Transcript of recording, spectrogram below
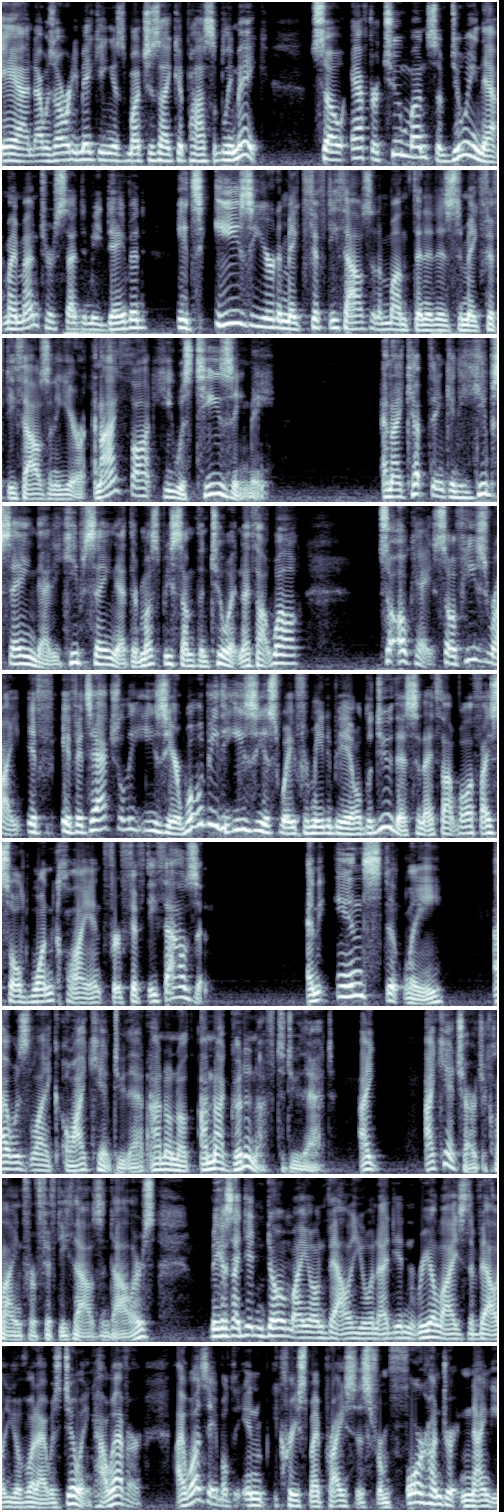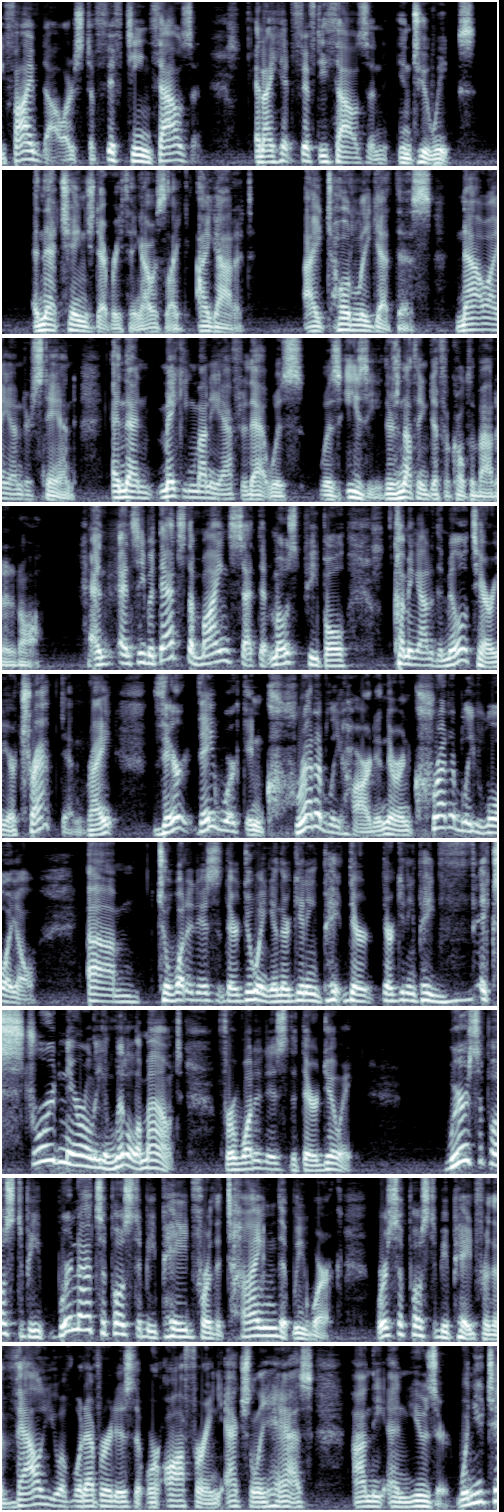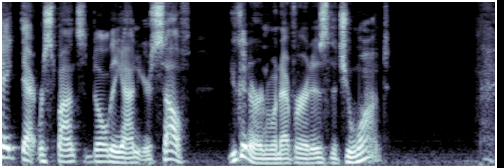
and I was already making as much as I could possibly make. So after two months of doing that, my mentor said to me, David, it's easier to make 50,000 a month than it is to make 50,000 a year. And I thought he was teasing me. And I kept thinking, he keeps saying that. He keeps saying that. There must be something to it. And I thought, well, so okay, so if he's right, if if it's actually easier, what would be the easiest way for me to be able to do this? And I thought, well, if I sold one client for 50,000. And instantly I was like, "Oh, I can't do that. I don't know. I'm not good enough to do that. I I can't charge a client for $50,000 because I didn't know my own value and I didn't realize the value of what I was doing. However, I was able to increase my prices from $495 to 15,000 and I hit 50,000 in 2 weeks. And that changed everything. I was like, I got it. I totally get this. Now I understand. And then making money after that was was easy. There's nothing difficult about it at all. And and see, but that's the mindset that most people coming out of the military are trapped in, right? They're they work incredibly hard and they're incredibly loyal um, to what it is that they're doing, and they're getting paid. They're they're getting paid extraordinarily little amount for what it is that they're doing. We're supposed to be. We're not supposed to be paid for the time that we work. We're supposed to be paid for the value of whatever it is that we're offering actually has on the end user. When you take that responsibility on yourself, you can earn whatever it is that you want.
